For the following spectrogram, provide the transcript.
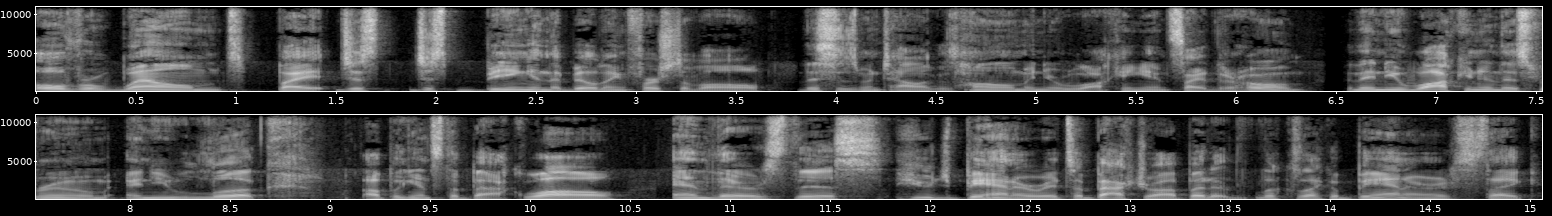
overwhelmed by just just being in the building. First of all, this is Metallica's home, and you're walking inside their home, and then you walk into this room and you look up against the back wall, and there's this huge banner. It's a backdrop, but it looks like a banner. It's like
